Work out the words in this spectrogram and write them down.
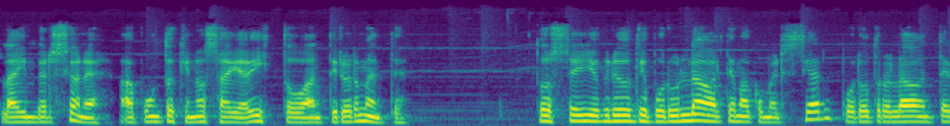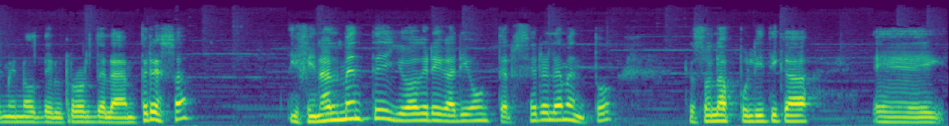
las inversiones a puntos que no se había visto anteriormente. Entonces yo creo que por un lado el tema comercial, por otro lado en términos del rol de la empresa, y finalmente yo agregaría un tercer elemento, que son las políticas eh,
